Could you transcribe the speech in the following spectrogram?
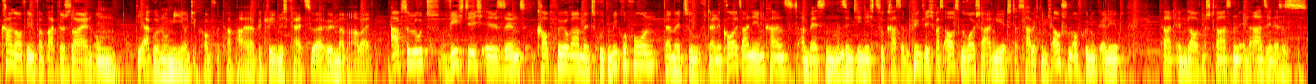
kann auf jeden Fall praktisch sein, um die Ergonomie und die Komfortable Bequemlichkeit zu erhöhen beim Arbeiten. Absolut wichtig sind Kopfhörer mit gutem Mikrofon, damit du deine Calls annehmen kannst. Am besten sind die nicht so krass empfindlich, was Außengeräusche angeht. Das habe ich nämlich auch schon oft genug erlebt. Gerade in lauten Straßen in Asien ist es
